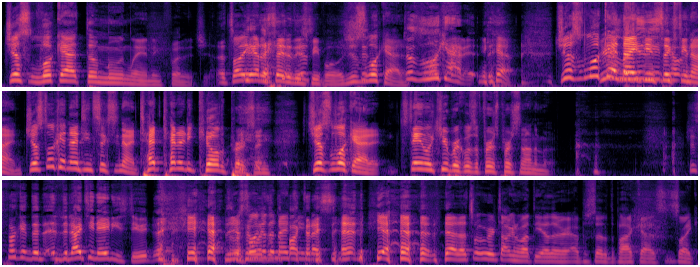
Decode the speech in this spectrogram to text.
just look at the moon landing footage. That's all you got to say to these Just- people. Just, look at it. Just look at it. Yeah. Just look You're at 1969. Just look at 1969. Ted Kennedy killed a person. Just look at it. Stanley Kubrick was the first person on the moon. Just fucking the the 1980s, dude. Yeah, just look at the, the fuck that I said. Yeah, yeah, that's what we were talking about the other episode of the podcast. It's like,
